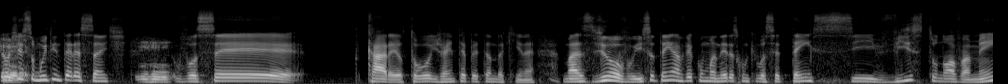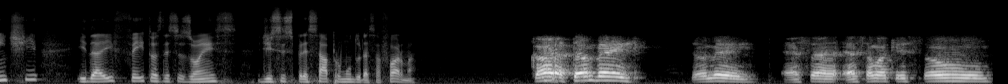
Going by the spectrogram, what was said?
Eu achei isso muito interessante. Uhum. Você. Cara, eu tô já interpretando aqui, né? Mas, de novo, isso tem a ver com maneiras com que você tem se visto novamente e daí feito as decisões de se expressar para o mundo dessa forma? Cara, também. Também. Essa, essa é uma questão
